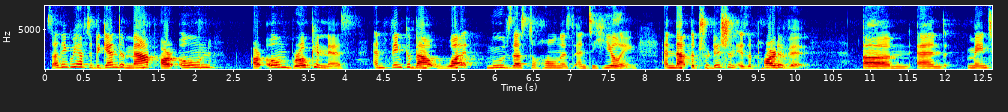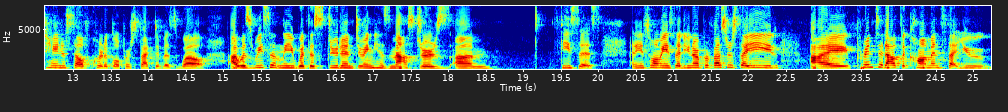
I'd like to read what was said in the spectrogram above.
So I think we have to begin to map our own, our own brokenness and think about what moves us to wholeness and to healing, and that the tradition is a part of it. Um, and maintain a self critical perspective as well. I was recently with a student doing his master's um, thesis, and he told me, he said, You know, Professor Saeed, I printed out the comments that you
